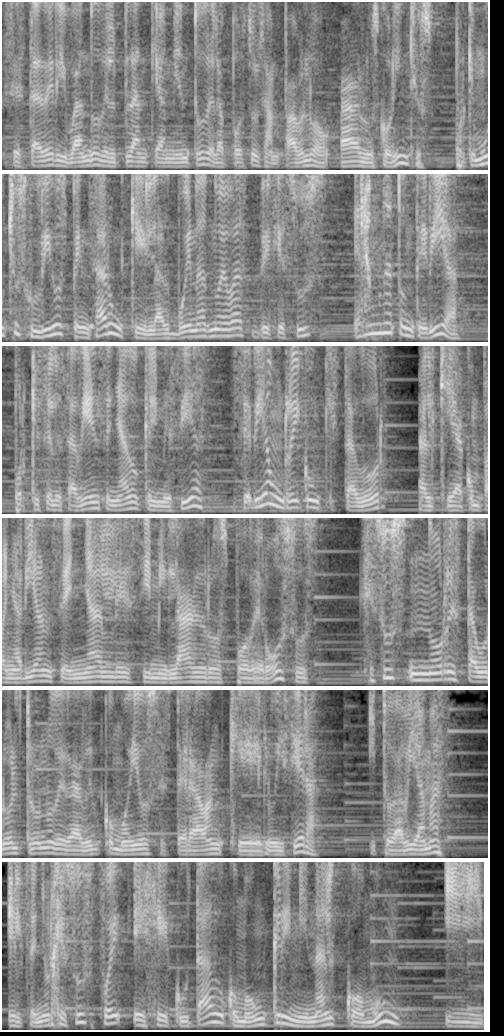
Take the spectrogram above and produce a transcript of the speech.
se está derivando del planteamiento del apóstol San Pablo a los corintios. Porque muchos judíos pensaron que las buenas nuevas de Jesús eran una tontería, porque se les había enseñado que el Mesías sería un rey conquistador al que acompañarían señales y milagros poderosos. Jesús no restauró el trono de David como ellos esperaban que lo hiciera, y todavía más, el Señor Jesús fue ejecutado como un criminal común y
